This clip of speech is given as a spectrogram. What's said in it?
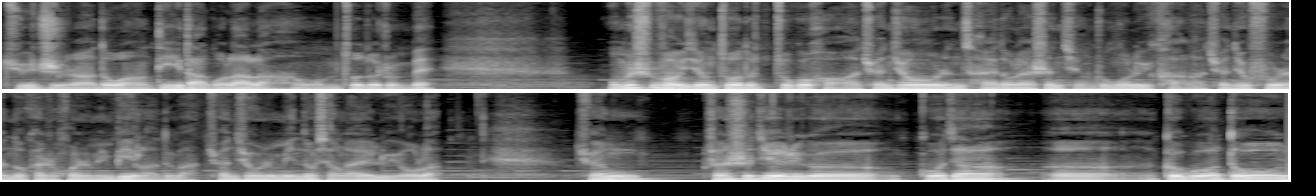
举止啊都往第一大国拉拉，我们做做准备。我们是否已经做得足够好啊？全球人才都来申请中国绿卡了，全球富人都开始换人民币了，对吧？全球人民都想来旅游了，全全世界这个国家，呃，各国都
